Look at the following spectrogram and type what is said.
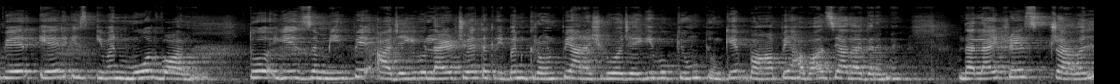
where air is even more warm तो ये ज़मीन पे आ जाएगी। वो लाइट जो है तकरीबन ग्राउंड पे आना शुरू हो जाएगी। वो क्यों? क्योंकि वहाँ पे हवा ज़्यादा गर्म है। The light rays travel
